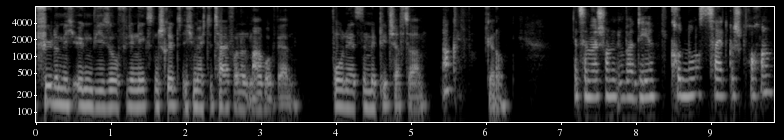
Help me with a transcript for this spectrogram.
fühle mich irgendwie so für den nächsten Schritt, ich möchte Teil von und Marburg werden, ohne jetzt eine Mitgliedschaft zu haben. Okay. Genau. Jetzt haben wir schon über die Gründungszeit gesprochen.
